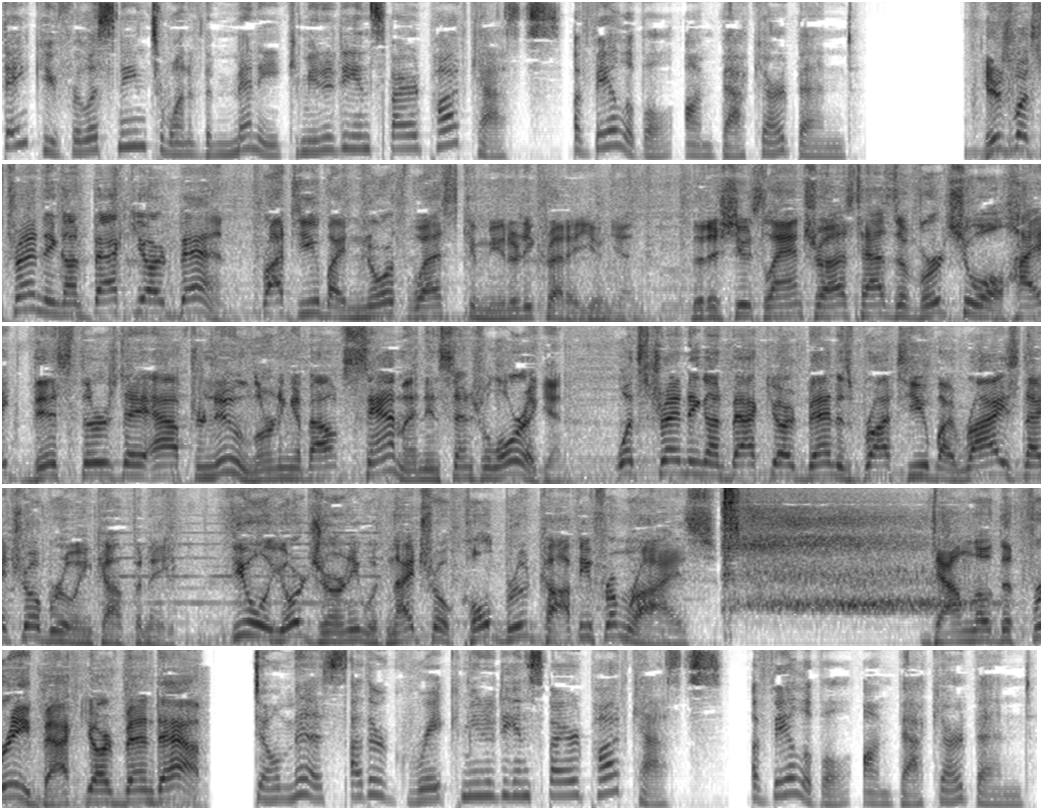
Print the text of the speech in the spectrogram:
Thank you for listening to one of the many community inspired podcasts available on Backyard Bend. Here's what's trending on Backyard Bend, brought to you by Northwest Community Credit Union. The Deschutes Land Trust has a virtual hike this Thursday afternoon learning about salmon in Central Oregon. What's trending on Backyard Bend is brought to you by Rise Nitro Brewing Company. Fuel your journey with nitro cold brewed coffee from Rise. Download the free Backyard Bend app. Don't miss other great community inspired podcasts available on Backyard Bend.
